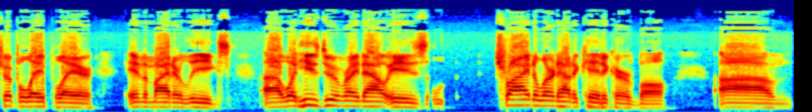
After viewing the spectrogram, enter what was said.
AAA player in the minor leagues. Uh, what he's doing right now is trying to learn how to hit a curveball, um,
